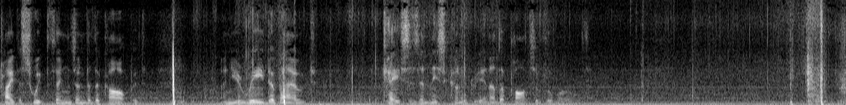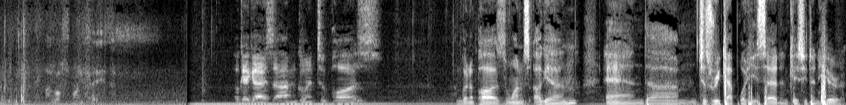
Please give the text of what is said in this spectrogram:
tried to sweep things under the carpet, and you read about cases in this country and other parts of the world. I lost my faith. Okay, guys, I'm going to pause. I'm going to pause once again and um, just recap what he said in case you didn't hear.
